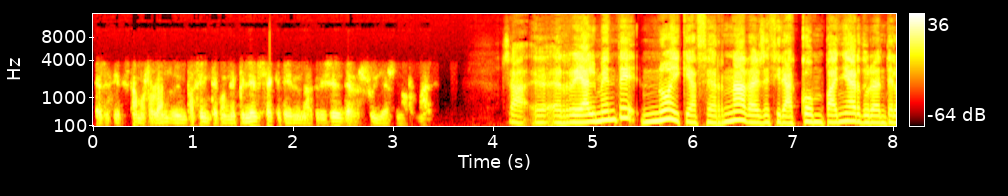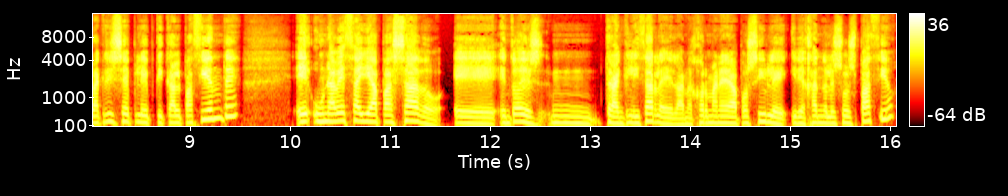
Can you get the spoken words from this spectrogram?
es decir, estamos hablando de un paciente con epilepsia que tiene una crisis de las suyas normales. O sea, eh, eh, realmente no hay que hacer nada, es decir, acompañar durante la crisis epiléptica al paciente. Eh, una vez haya pasado, entonces mm, tranquilizarle de la mejor manera posible y dejándole su espacio,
